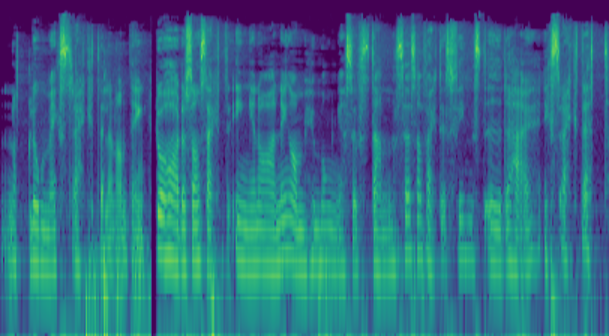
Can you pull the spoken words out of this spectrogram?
något blomextrakt eller någonting. Då har du som sagt ingen aning om hur många substanser som faktiskt finns i det här extraktet.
